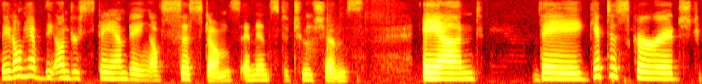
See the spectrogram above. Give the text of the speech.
They don't have the understanding of systems and institutions. And they get discouraged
